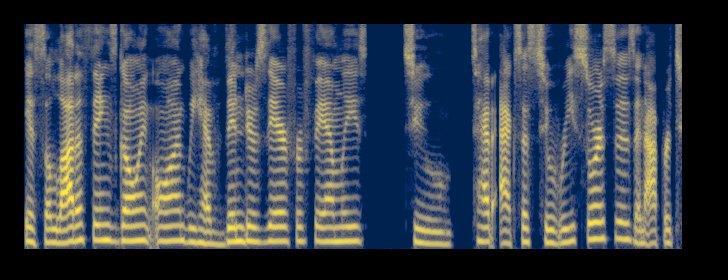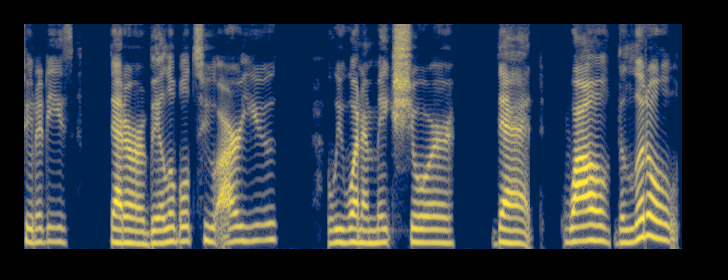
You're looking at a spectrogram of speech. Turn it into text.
It's a lot of things going on. We have vendors there for families to, to have access to resources and opportunities that are available to our youth. We want to make sure that while the little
